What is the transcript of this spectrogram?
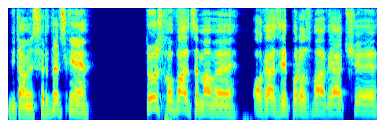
Witamy serdecznie. Tuż po walce mamy okazję porozmawiać. E,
